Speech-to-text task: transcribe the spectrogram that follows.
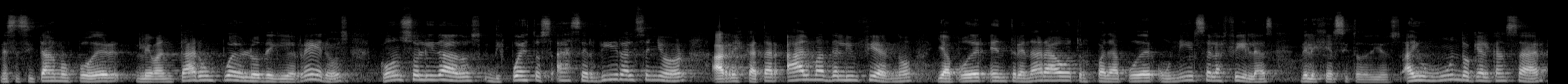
Necesitamos poder levantar un pueblo de guerreros consolidados, dispuestos a servir al Señor, a rescatar almas del infierno y a poder entrenar a otros para poder unirse a las filas del ejército de Dios. Hay un mundo que alcanzar,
